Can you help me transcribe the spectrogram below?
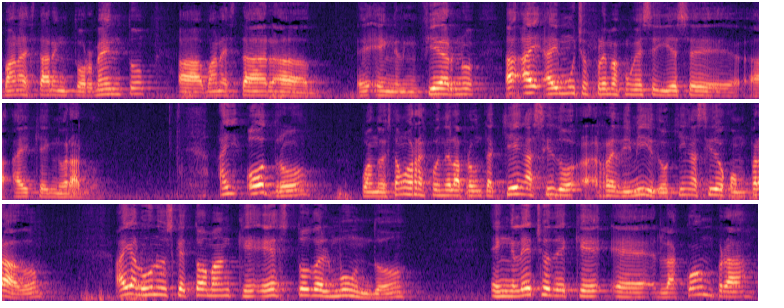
van a estar en tormento, van a estar en el infierno. Ah, hay, muchos problemas con ese y ese ah, hay que ignorarlo. Hay otro, cuando estamos respondiendo a la pregunta, ¿quién ha sido redimido? ¿Quién ha sido comprado? Hay algunos que toman que es todo el mundo en el hecho de que eh, la compra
